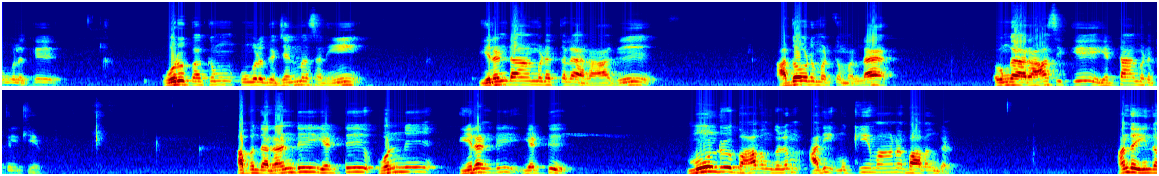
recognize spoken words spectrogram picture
உங்களுக்கு ஒரு பக்கம் உங்களுக்கு ஜென்ம சனி இரண்டாம் இடத்துல ராகு அதோடு மட்டுமல்ல உங்கள் ராசிக்கு எட்டாம் இடத்தில் கேது. அப்போ இந்த ரெண்டு எட்டு ஒன்று இரண்டு எட்டு மூன்று பாவங்களும் அதி முக்கியமான பாவங்கள். அந்த இந்த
